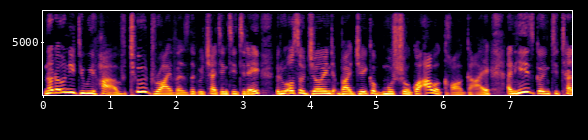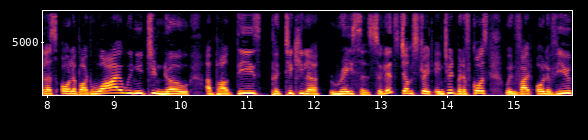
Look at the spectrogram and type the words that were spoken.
Not only do we have two drivers that we're chatting to today, but we're also joined by Jacob Mushoko, our car guy, and he's going to tell us all about why we need to know about these particular races. So let's jump straight into it. But of course, we invite all of you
